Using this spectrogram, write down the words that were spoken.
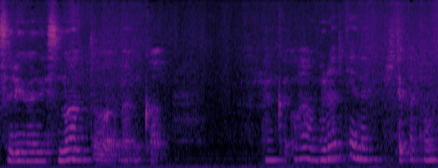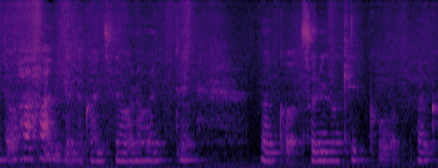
それがねその後はなんかなんか「わボランティアの人かと思ったわはは」みたいな感じで笑われてなんかそれが結構なんか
